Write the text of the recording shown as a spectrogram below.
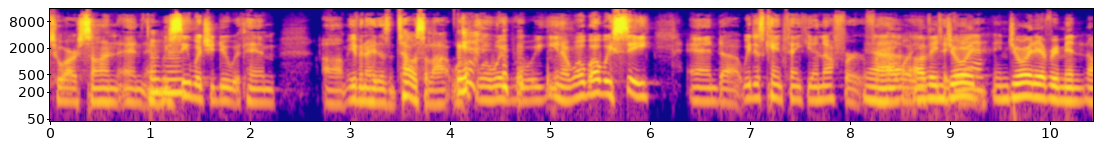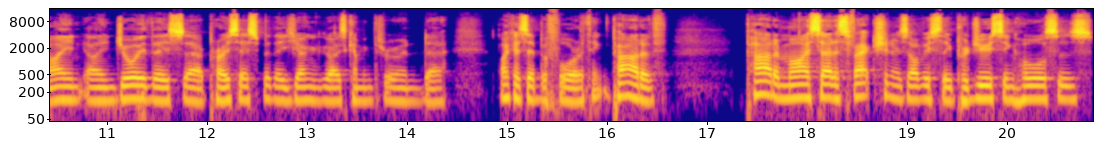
to our son, and, and Mm-hmm. we see what you do with him. Um, even though he doesn't tell us a lot, we, we, we, we you know, what, what we see, and uh, we just can't thank you enough for, for how Yeah, well I've you've enjoyed Yeah. enjoyed every minute. I I enjoy this uh, process for these younger guys coming through, and uh, like I said before, I think part of part of my satisfaction is obviously producing horses,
